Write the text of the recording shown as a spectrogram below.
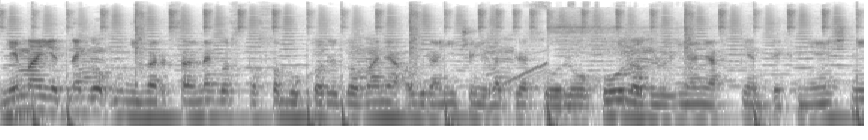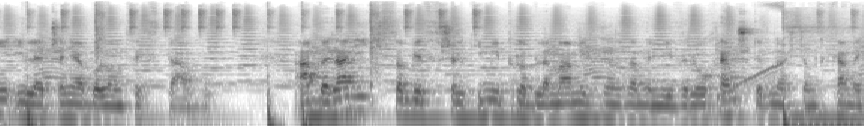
Nie ma jednego uniwersalnego sposobu korygowania ograniczeń zakresu ruchu, rozluźniania spiętych mięśni i leczenia bolących stawów. Aby radzić sobie z wszelkimi problemami związanymi z ruchem, sztywnością tkanek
